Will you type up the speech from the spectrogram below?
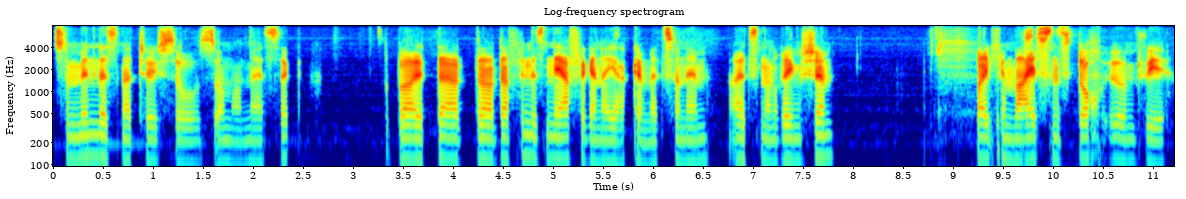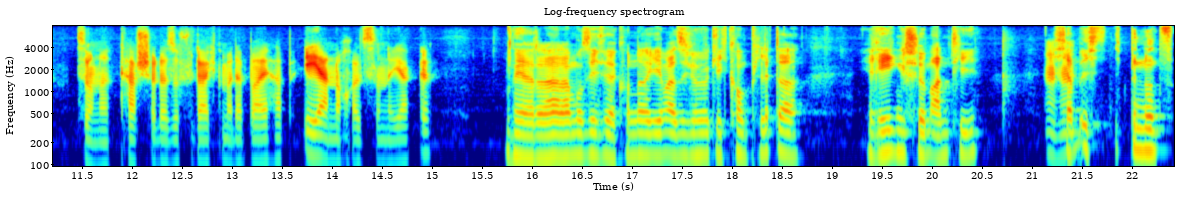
Zumindest natürlich so sommermäßig. Sobald da, da, da finde ich es nerviger, eine Jacke mitzunehmen, als einen Regenschirm. Weil ich ja meistens doch irgendwie so eine Tasche oder so vielleicht mal dabei habe. Eher noch als so eine Jacke. Ja, da, da muss ich der Kontra geben. Also ich bin wirklich kompletter Regenschirm-Anti. Ich, Mhm. hab, ich, ich benutze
